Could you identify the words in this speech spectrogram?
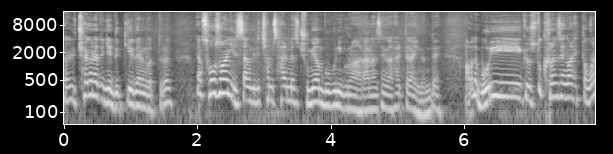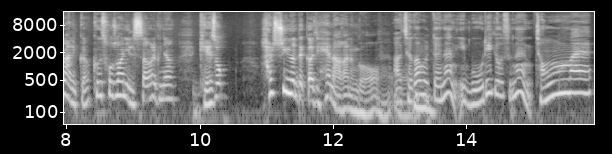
사실 최근에도 이제 느끼게 되는 것들은 그냥 소소한 일상들이 참 삶에서 중요한 부분이구나라는 생각을 할 때가 있는데 아마도 모리 교수도 그런 생각을 했던 건 아닐까요? 그 소소한 일상을 그냥 계속 할 수 있는 데까지 해 나가는 거. 아, 제가 볼 때는 이 모리 교수는 정말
